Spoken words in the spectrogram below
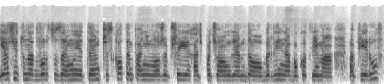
ja się tu na dworcu zajmuję tym, czy z kotem pani może przyjechać pociągiem do Berlina, bo kot nie ma papierów,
